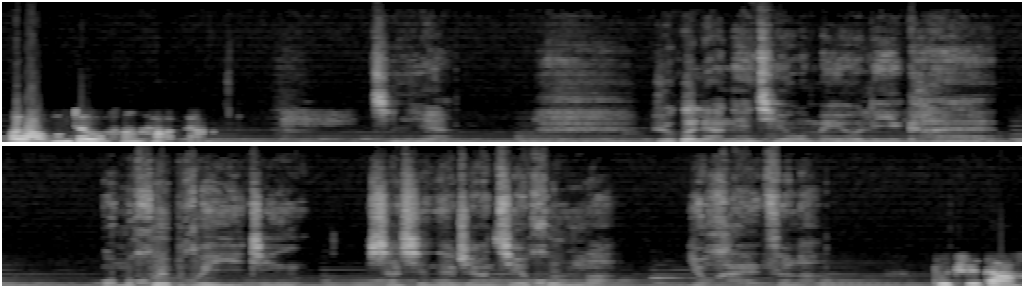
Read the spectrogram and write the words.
我老公对我很好的。青青，如果两年前我没有离开，我们会不会已经像现在这样结婚了，有孩子了？不知道，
